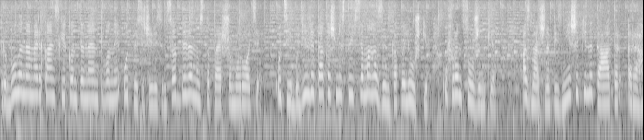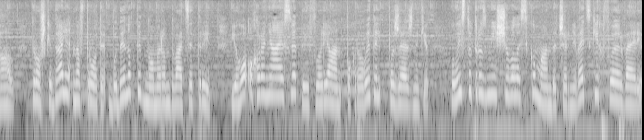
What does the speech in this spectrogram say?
Прибули на американський континент вони у 1891 році. У цій будівлі також містився магазин капелюшків у француженки, а значно пізніше кінотеатр Регал. Трошки далі навпроти будинок під номером 23. Його охороняє святий Флоріан, покровитель пожежників. Колись тут розміщувалась команда чернівецьких феєрверів.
